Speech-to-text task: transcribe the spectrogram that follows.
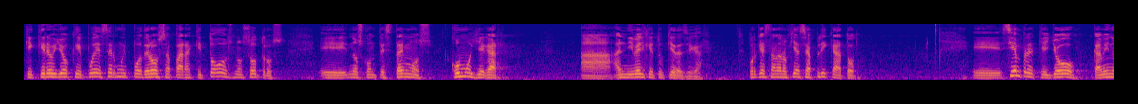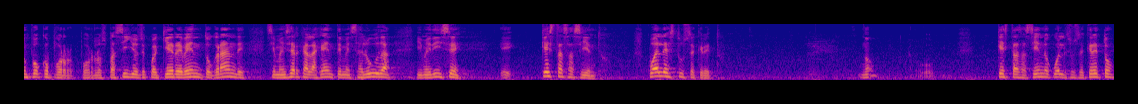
que creo yo que puede ser muy poderosa para que todos nosotros eh, nos contestemos cómo llegar al nivel que tú quieras llegar. Porque esta analogía se aplica a todo. Eh, siempre que yo camino un poco por, por los pasillos de cualquier evento grande, se me acerca la gente, me saluda y me dice, eh, ¿qué estás haciendo? ¿Cuál es tu secreto? ¿No? ¿Qué estás haciendo? ¿Cuál es su secreto?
